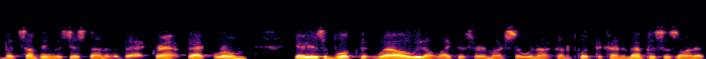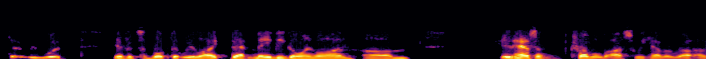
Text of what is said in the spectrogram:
but something that's just done in the back room. You know, here's a book that well, we don't like this very much, so we're not going to put the kind of emphasis on it that we would if it's a book that we like. That may be going on. Um, it hasn't troubled us. We have a, a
